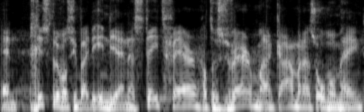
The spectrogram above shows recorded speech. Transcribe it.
En gisteren was hij bij de Indiana State Fair, had een zwerm aan camera's om hem heen.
